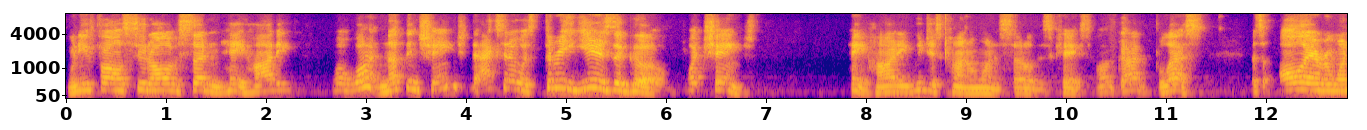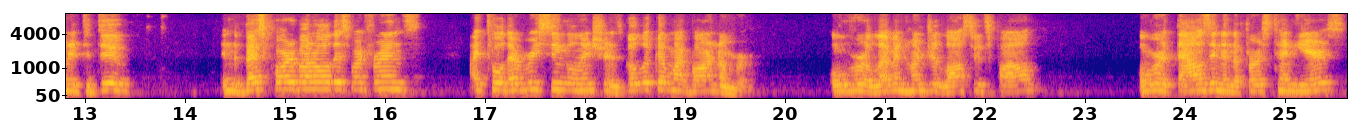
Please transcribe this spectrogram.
When you file suit all of a sudden, hey, Hadi, well, what? Nothing changed? The accident was three years ago. What changed? Hey, Hadi, we just kind of want to settle this case. Oh, God bless. That's all I ever wanted to do. And the best part about all this, my friends, I told every single insurance, go look up my bar number. Over 1,100 lawsuits filed, over a thousand in the first 10 years.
